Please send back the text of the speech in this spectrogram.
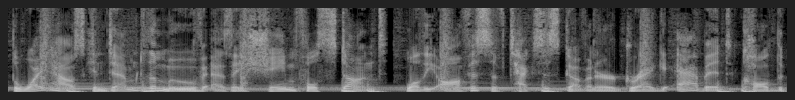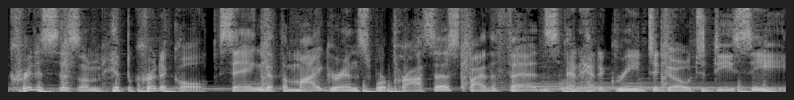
The White House condemned the move as a shameful stunt, while the office of Texas Governor Greg Abbott called the criticism hypocritical, saying that the migrants were processed by the feds and had agreed to go to D.C.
